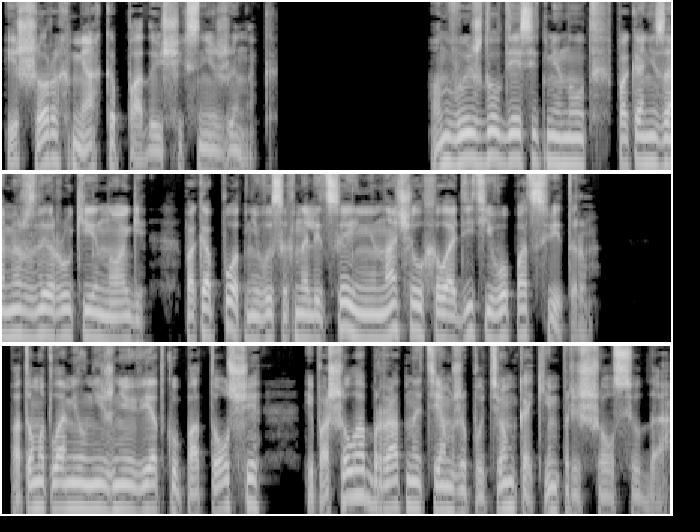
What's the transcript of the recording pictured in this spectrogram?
и шорох мягко падающих снежинок. Он выждал десять минут, пока не замерзли руки и ноги, пока пот не высох на лице и не начал холодить его под свитером потом отломил нижнюю ветку потолще и пошел обратно тем же путем, каким пришел сюда.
